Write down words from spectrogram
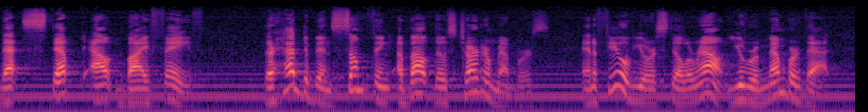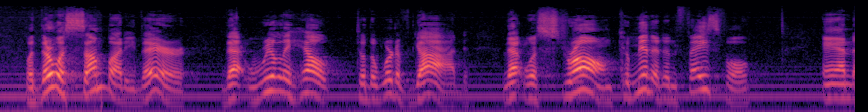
that stepped out by faith. There had to have been something about those charter members, and a few of you are still around. You remember that. But there was somebody there that really held to the Word of God, that was strong, committed, and faithful, and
